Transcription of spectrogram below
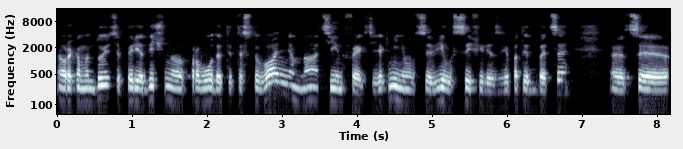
рекомендується періодично проводити тестування на ці інфекції. Як мінімум, це ВІЛ, сифіліс, гепатит Б, С, Е, Це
